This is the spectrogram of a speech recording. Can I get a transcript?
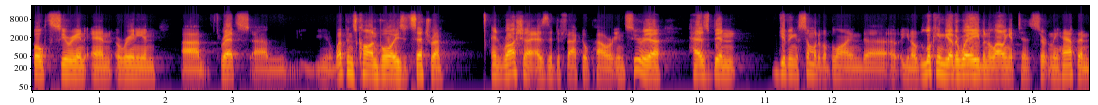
both Syrian and Iranian um, threats, um, you know, weapons convoys, etc. And Russia, as the de facto power in Syria, has been giving somewhat of a blind, uh, uh you know, looking the other way, even allowing it to certainly happen.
